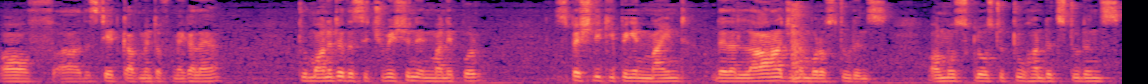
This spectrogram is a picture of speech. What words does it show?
of uh, the state government of Meghalaya to monitor the situation in Manipur, especially keeping in mind that a large number of students, almost close to 200 students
